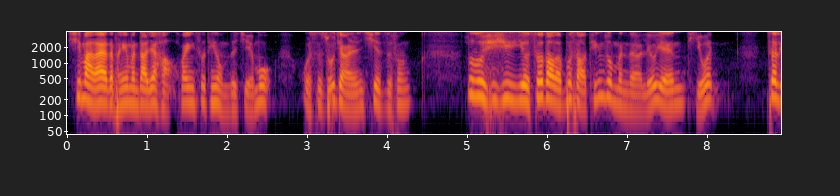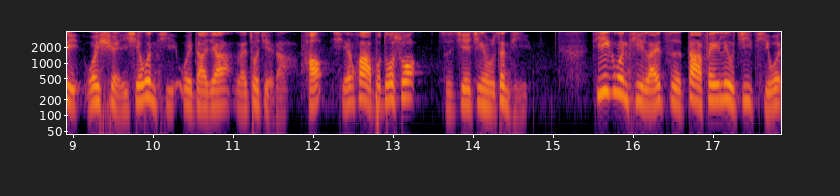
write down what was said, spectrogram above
喜马拉雅的朋友们，大家好，欢迎收听我们的节目，我是主讲人谢志峰。陆陆续续又收到了不少听众们的留言提问。这里我选一些问题为大家来做解答。好，闲话不多说，直接进入正题。第一个问题来自大飞六 G 提问，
